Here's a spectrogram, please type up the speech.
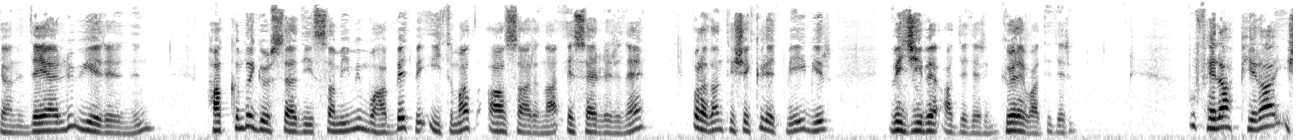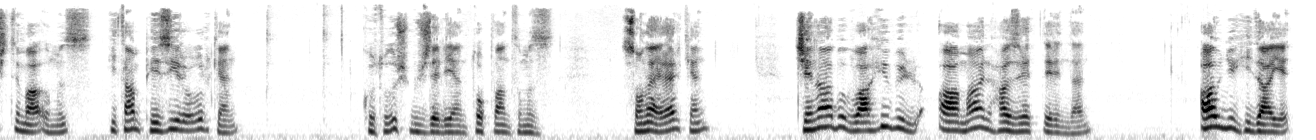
yani değerli üyelerinin hakkında gösterdiği samimi muhabbet ve itimat asarına, eserlerine buradan teşekkür etmeyi bir vecibe addederim, görev addederim. Bu felah pira içtimaımız hitam pezir olurken kurtuluş müjdeleyen toplantımız sona ererken Cenab-ı Vahibül Amal Hazretlerinden Avni Hidayet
